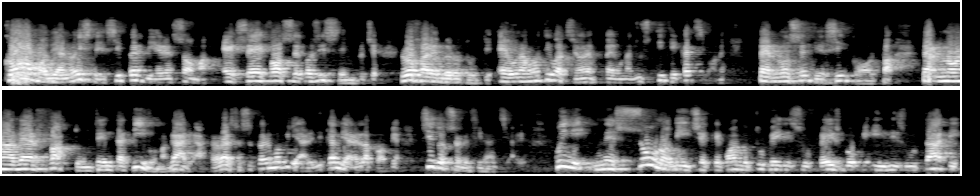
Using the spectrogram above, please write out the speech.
comodi a noi stessi per dire insomma e se fosse così semplice lo farebbero tutti. È una motivazione per una giustificazione per non sentirsi in colpa per non aver fatto un tentativo magari attraverso il settore immobiliare di cambiare la propria situazione finanziaria. Quindi nessuno dice che quando tu vedi su Facebook i risultati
